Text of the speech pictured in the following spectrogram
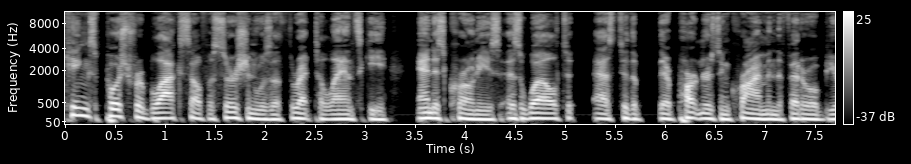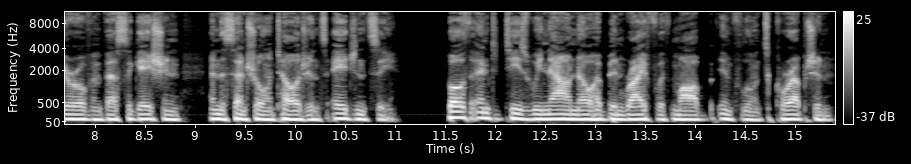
King's push for black self assertion was a threat to Lansky and his cronies, as well to, as to the, their partners in crime in the Federal Bureau of Investigation and the Central Intelligence Agency. Both entities we now know have been rife with mob influence corruption.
